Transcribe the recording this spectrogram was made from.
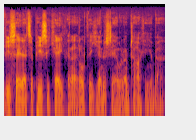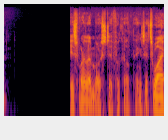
If you say that's a piece of cake, then I don't think you understand what I'm talking about. It's one of the most difficult things. It's why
